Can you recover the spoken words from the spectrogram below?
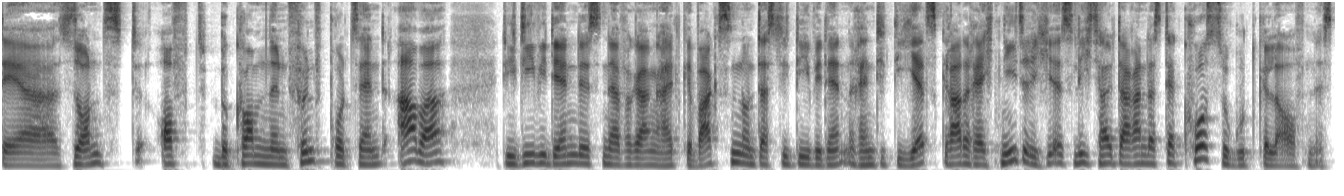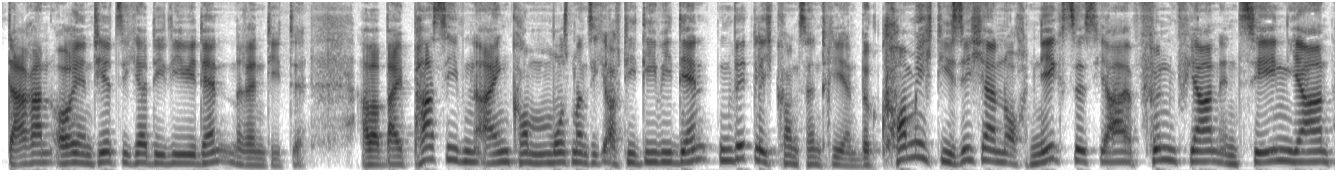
der sonst oft bekommenen 5%. Aber die Dividende ist in der Vergangenheit gewachsen und dass die Dividendenrendite jetzt gerade recht niedrig ist, liegt halt daran, dass der Kurs so gut gelaufen ist. Daran orientiert sich ja die Dividendenrendite. Aber bei passiven Einkommen muss man sich auf die Dividenden wirklich konzentrieren. Bekomme ich die sicher noch nächstes Jahr, fünf Jahren, in zehn Jahren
